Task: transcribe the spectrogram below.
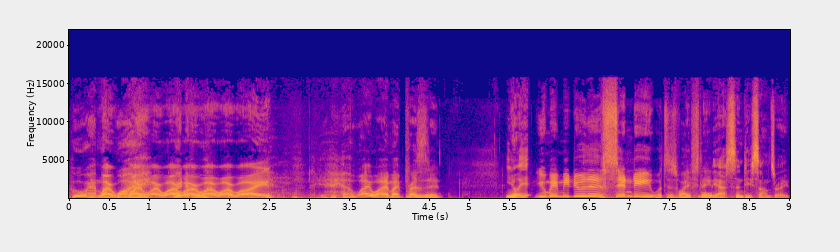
who am I why Why? Why? I never- Why? Why? Why? yeah, why why am I president You know, it, you made me do this Cindy what's his wife's name yeah, Cindy sounds right.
